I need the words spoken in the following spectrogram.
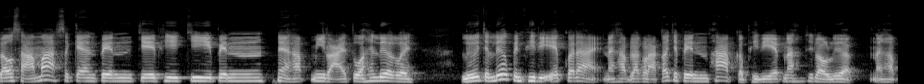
เราสามารถสแกนเป็น JPG เป็นเนี่ยครับมีหลายตัวให้เลือกเลย หรือจะเลือกเป็น PDF ก็ได้นะครับ หลักๆก็จะเป็นภาพกับ PDF นะที่เราเลือกนะครับ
